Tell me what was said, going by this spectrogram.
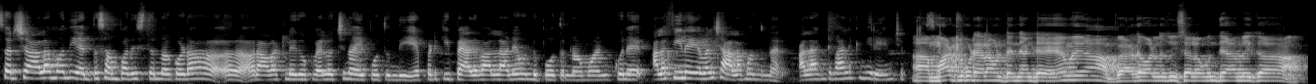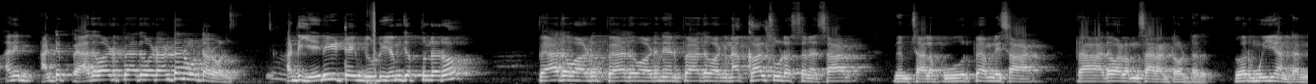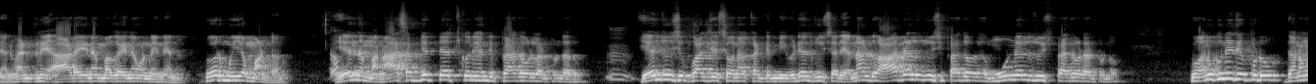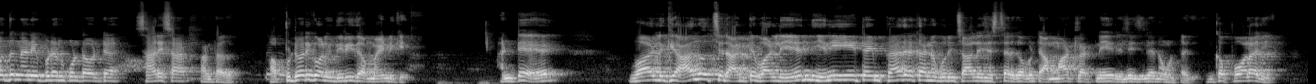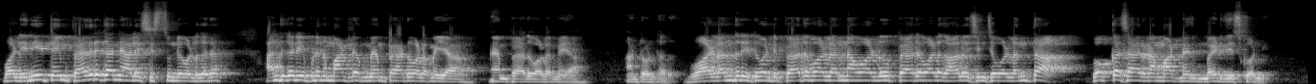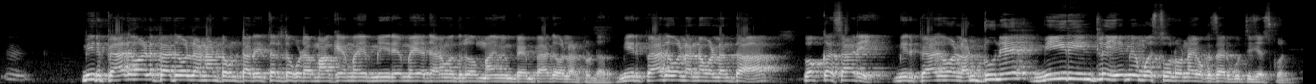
Sir చాలా మంది ఎంత సంపాదిస్తున్నా కూడా రావట్లేదు. ఒకవేళ వచ్చినా అయిపోతుంది. ఎప్పటికీ పేదవాళ్ళనే ఉండిపోతున్నాము అనుకునే అలా ఫీల్ అయ్యే వాళ్ళు చాలా మంది ఉన్నారు. అలాంటి వాళ్ళకి మీరు ఏం ఆ చెప్తారు మాటలు కూడా ఎలా ఉంటుంది అంటే ఏమయ్యా పేదవాళ్ళని చూసి ఎలా ఉంది ఆమెక అని అంటే పేదవాడు పేదవాడు అంటూనే ఉంటారు వాళ్ళు. అంటే ఎనీ టైం చూడు ఏం చెప్తున్నారో? పేదవాడు పేదవాడు నేను పేదవాడు నాకు కాల్స్ కూడా వస్తున్నాయి సార్. మేము చాలా పూర్ ఫ్యామిలీ సార్. పేదవాళ్ళం సార్ అంటూ ఉంటారు. నోరు ముయ్యి అంటాను నేను. వెంటనే ఆడైనా మగైనా ఉన్నాయి నేను. నోరు ముయ్యమ్మ అంటాను. ఏందమ్మా నా సబ్జెక్ట్ నేర్చుకొని ఏంది పేదవాళ్ళు అంటున్నారు? మ్మ్. ఏం చూసి కాల్ చేసావు నాకంటే? మీ వీడియోలు చూశారు. ఎన్నాళ్ళు? ఆరు నెలలు చూసి పేదవాడు మూడు నెలలు చూసి పేదవాడు అంటున్నావు. నువ్వు అనుకునేది ఎప్పుడు? ధనవంతుని నేను ఎప్పుడు అనుకుంటావు అంటే సారీ సార్ అంటారు. అప్పటి వరకు వాళ్ళకి తెలియదు ఆ మైండ్కి. అంటే వాళ్ళకి ఆలోచన అంటే వాళ్ళు ఏంది ఎనీ టైం పేదరికాన్ని గురించి ఆలోచిస్తారు కాబట్టి ఆ మాటలట్నే రిలీజ్లోనే ఉంటుంది. ఇంకా పోలాది. వాళ్ళు ఎనీ టైం పేదరికాన్ని ఆలోచిస్తుండేవాళ్ళు కదా. అందుకని ఎప్పుడైనా మాట్లాడ మేము పేదవాళ్ళమయ్యా మేము పేదవాళ్ళమయ్యా. అంటుంటారు. వాళ్ళందరూ ఇటువంటి పేదవాళ్ళు అన్నవాళ్ళు పేదవాళ్ళకి ఆలోచించే వాళ్ళంతా ఒక్కసారి నా మాటని బయట తీసుకోండి. మీరు పేదవాళ్ళు పేదవాళ్ళు అని అంటూ ఉంటారు. ఇతరులతో కూడా మాకేమయ్యా మీరేమయ్యా ధనవంతులు మేము మేము పేదవాళ్ళు అంటుంటారు. మీరు పేదవాళ్ళు అన్న వాళ్ళంతా ఒక్కసారి మీరు పేదవాళ్ళు అంటూనే మీరు ఇంట్లో ఏమేమి వస్తువులు ఉన్నాయో ఒకసారి గుర్తు చేసుకోండి.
